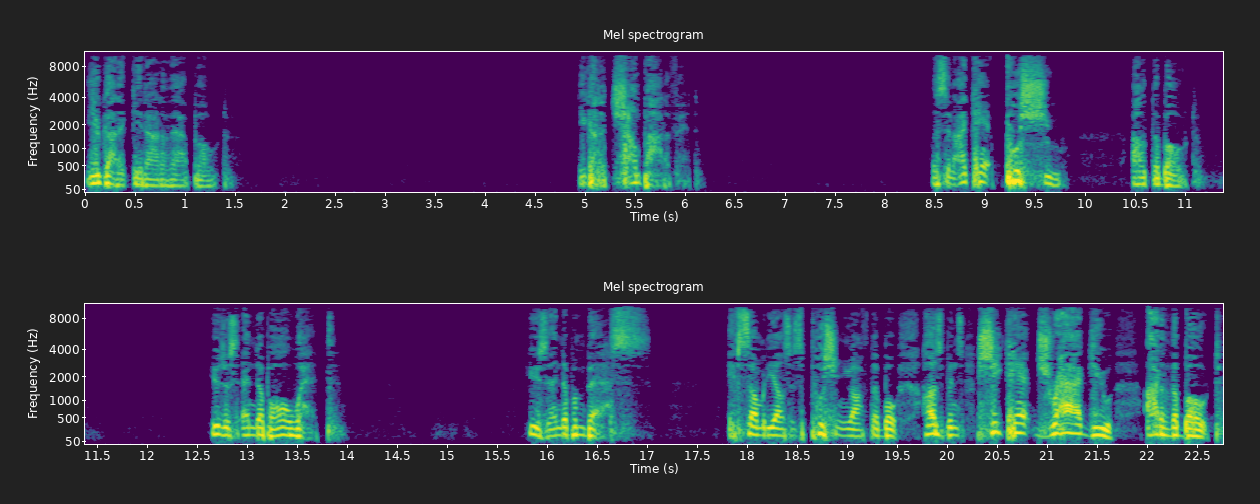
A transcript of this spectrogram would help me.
You got to get out of that boat. You got to jump out of it. Listen, I can't push you out the boat. You just end up all wet. You just end up in mess if somebody else is pushing you off the boat. Husbands, she can't drag you out of the boat.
